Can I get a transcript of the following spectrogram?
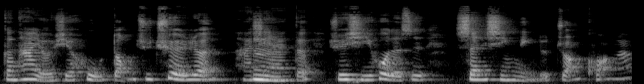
跟他有一些互动，去确认他现在的学习或者是身心灵的状况啊。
